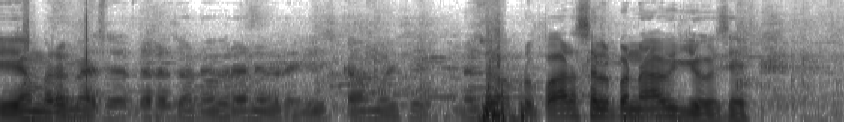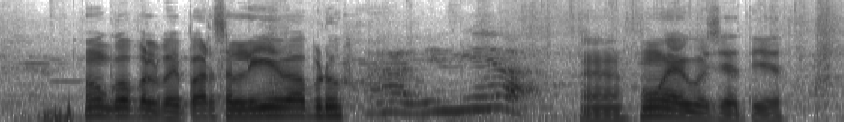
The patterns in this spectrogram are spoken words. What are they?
ગેમ રમે છે અત્યારે જો નવરા નવરા એ જ કામ હોય છે. અને જો આપણું પાર્સલ પણ આવી ગયું છે. હું ગોપાલભાઈ પાર્સલ લઈ આવ્યા આપણું? હા શું આવ્યું છે અત્યારે?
